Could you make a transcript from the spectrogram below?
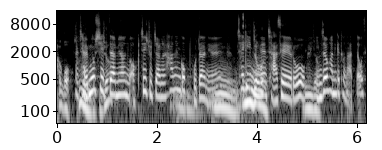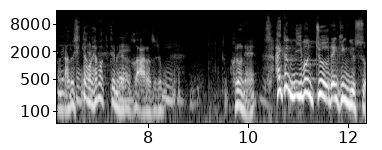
하고 손님도, 잘못이 그죠? 있다면 억지 주장을 하는 것보다는 음, 책임 인정을- 있는 자세로 인정. 인정. 하는 게 더 낫다고 생각이 나도 듭니다. 식당을 해봤기 때문에 네. 내가 그거 알아서 좀, 좀 그러네. 하여튼 이번 주 랭킹 뉴스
